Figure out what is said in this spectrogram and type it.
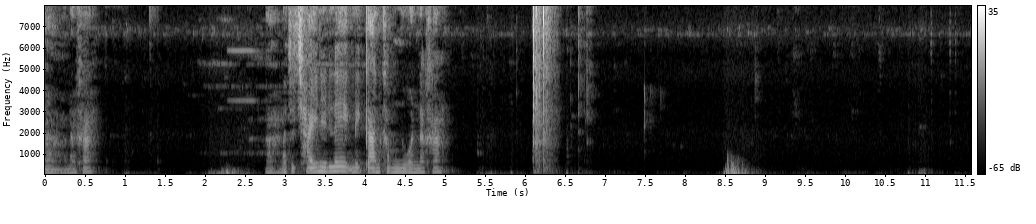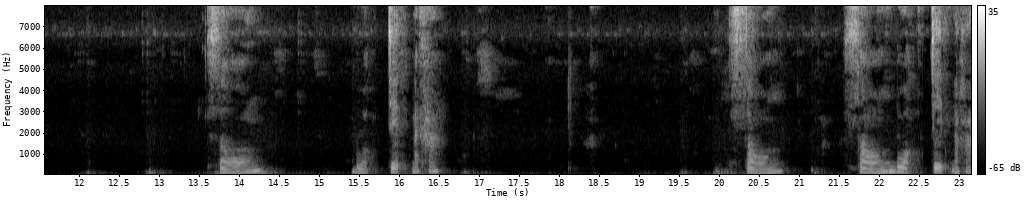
อ่านะคะ อ่าเราจะใช้ในเลขในการคำนวณนะคะ สองบวกเจ็ดนะคะสองสองบวกเจ็ดนะคะ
